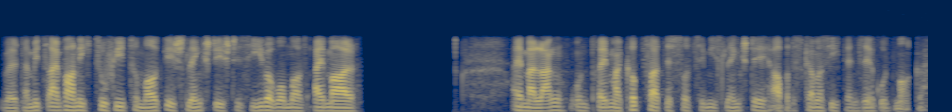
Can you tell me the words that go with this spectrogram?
weil damit es einfach nicht zu viel zu merken ist, längste ist die 7, wo man einmal einmal lang und dreimal kurz hat, ist so ziemlich das längste, aber das kann man sich dann sehr gut merken.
